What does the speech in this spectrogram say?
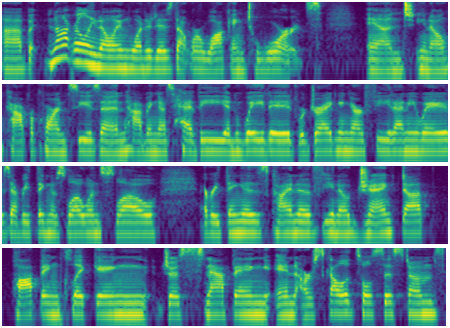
uh, but not really knowing what it is that we're walking towards and you know capricorn season having us heavy and weighted. We're dragging our feet anyways. Everything is low and slow. Everything is kind of you know janked up popping clicking just snapping in our skeletal systems.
